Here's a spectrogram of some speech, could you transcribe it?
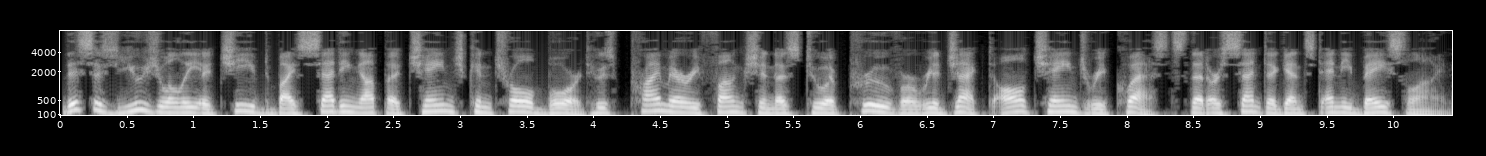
This is usually achieved by setting up a change control board whose primary function is to approve or reject all change requests that are sent against any baseline.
